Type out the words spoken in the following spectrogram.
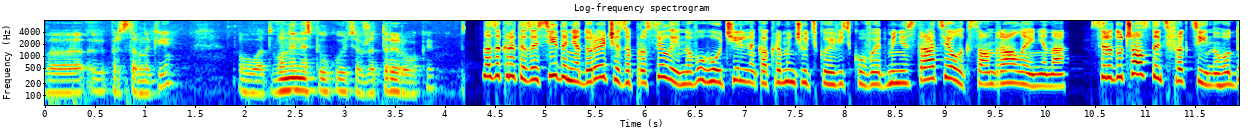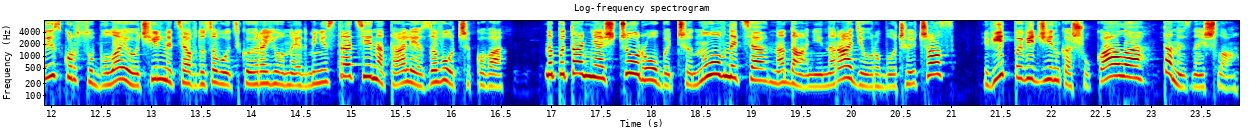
в представники. От, вони не спілкуються вже три роки. На закрите засідання, до речі, запросили і нового очільника Кременчуцької військової адміністрації Олександра Аленіна. Серед учасниць фракційного дискурсу була і очільниця Автозаводської районної адміністрації Наталія Заводчикова. На питання, що робить чиновниця на даній нараді у робочий час, відповідь жінка шукала та не знайшла.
